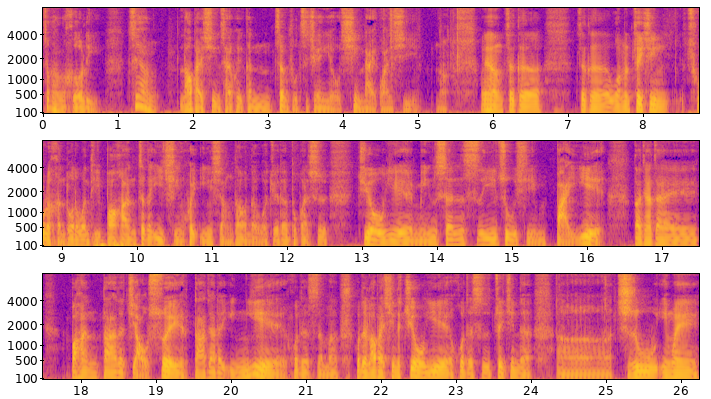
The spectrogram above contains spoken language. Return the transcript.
这个很合理。这样老百姓才会跟政府之间有信赖关系啊。我想这个。这个我们最近出了很多的问题，包含这个疫情会影响到的。我觉得不管是就业、民生、十一住行、百业，大家在包含大家的缴税、大家的营业或者什么，或者老百姓的就业，或者是最近的呃职务，因为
